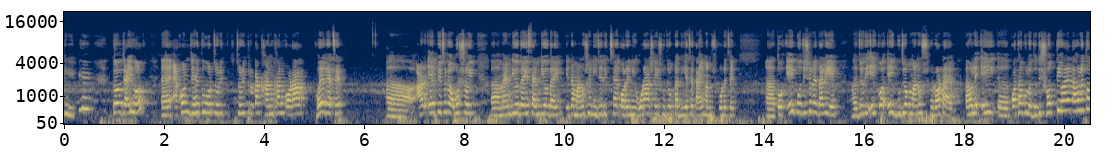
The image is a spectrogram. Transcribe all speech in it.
কি? তো যাই হোক এখন যেহেতু ওর চরিত্র চরিত্রটা খান খান করা হয়ে গেছে আর এর পেছনে অবশ্যই ম্যান্ডিও দায়ী স্যান্ডিও দায়ী, এটা মানুষের নিজের ইচ্ছায় করেনি, ওরা সেই সুযোগটা দিয়েছে, তাই মানুষ করেছে। তো এই পজিশনে দাঁড়িয়ে যদি এই এই গুজব মানুষ রটায় তাহলে এই কথাগুলো যদি সত্যি হয় তাহলে তো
